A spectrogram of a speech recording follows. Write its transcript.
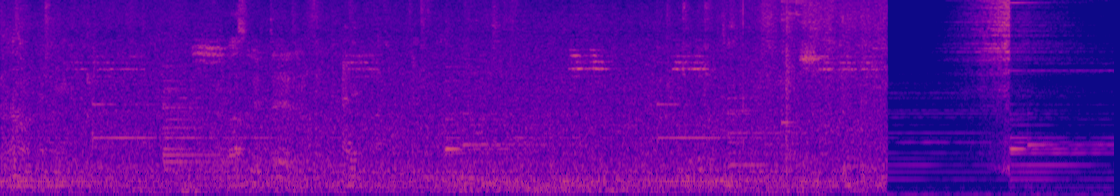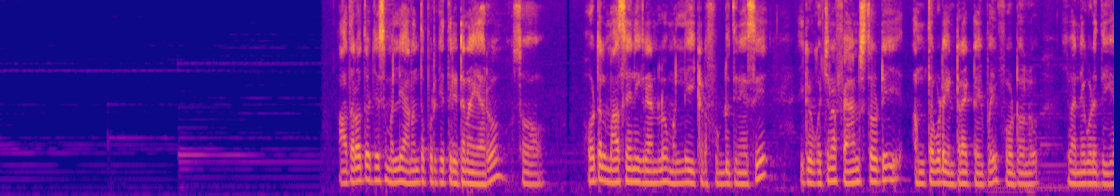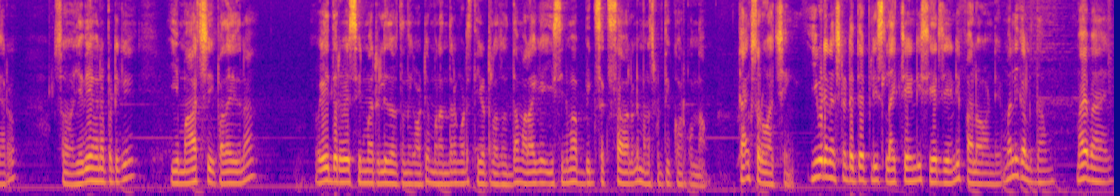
ఆ తర్వాత వచ్చేసి మళ్ళీ అనంతపూర్కి అయితే రిటర్న్ అయ్యారు. సో హోటల్ మాసినేని గ్రాండ్లో మళ్ళీ ఇక్కడ ఫుడ్ తినేసి ఇక్కడికి వచ్చిన ఫ్యాన్స్ తోటి అంతా కూడా ఇంటరాక్ట్ అయిపోయి ఫోటోలు ఇవన్నీ కూడా దిగారు. సో ఏది ఏమైనప్పటికీ ఈ మార్చి పదహైదున వేయి ఇరవై సినిమా రిలీజ్ అవుతుంది కాబట్టి మనందరం కూడా థియేటర్లో చూద్దాం. అలాగే ఈ సినిమా బిగ్ సక్సెస్ అవ్వాలని మనస్ఫూర్తిగా కోరుకుందాం. థ్యాంక్స్ ఫర్ వాచింగ్ ఈ వీడియో నచ్చినట్టయితే ప్లీజ్ లైక్ చేయండి షేర్ చేయండి ఫాలో అవ్వండి. మళ్ళీ కలుద్దాం. Bye bye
